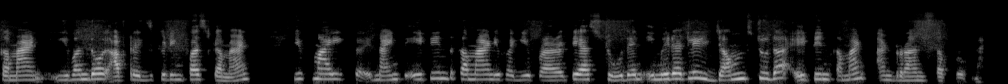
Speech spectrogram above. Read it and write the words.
command, even though after executing first command, if my 18th command, if I give priority as 2, then immediately jumps to the 18th command and runs the program.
